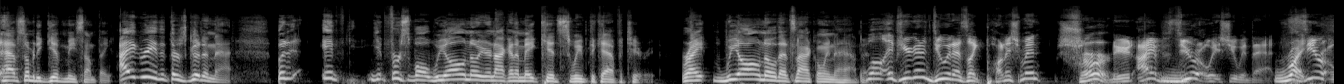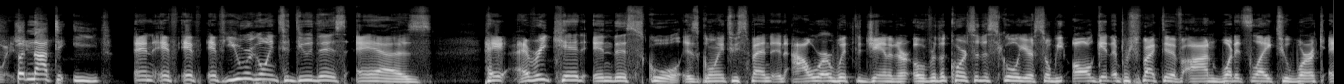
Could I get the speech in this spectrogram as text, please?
have somebody give me something. I agree that there's good in that. But if, first of all, we all know you're not going to make kids sweep the cafeteria, right? We all know that's not going to happen. Well, if you're gonna do it as like punishment, sure, dude. I have zero issue with that. right. Zero issue. But not to eat. and if if if you were going to do this as hey, every kid in this school is going to spend an hour with the janitor over the course of the school year so we all get a perspective on what it's like to work a,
